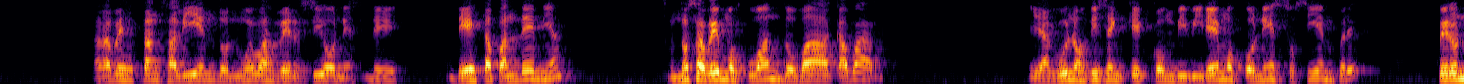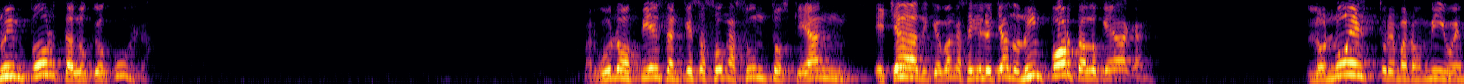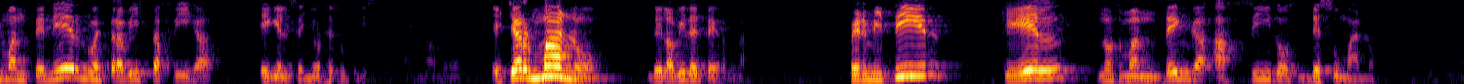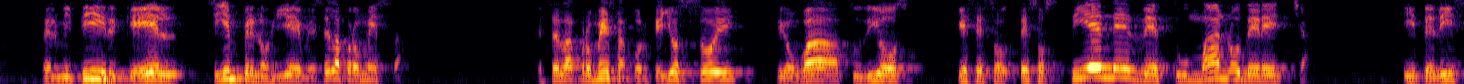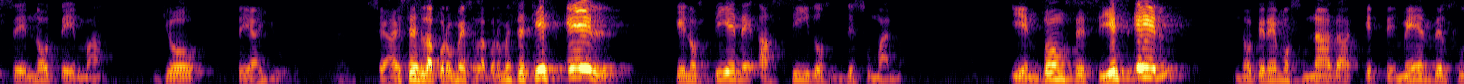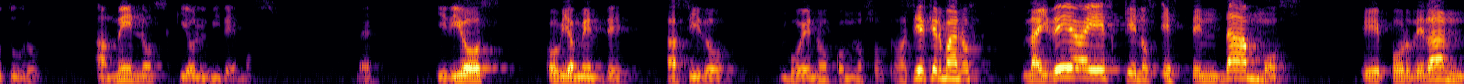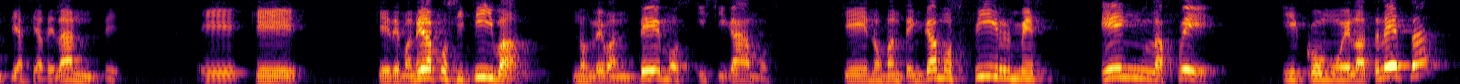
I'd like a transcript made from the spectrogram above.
Cada vez están saliendo nuevas versiones de, de esta pandemia. No sabemos cuándo va a acabar. Y algunos dicen que conviviremos con eso siempre, pero no importa lo que ocurra. Algunos piensan que esos son asuntos que han echado y que van a seguir echando. No importa lo que hagan. Lo nuestro, hermanos míos, es mantener nuestra vista fija en el Señor Jesucristo. Echar mano de la vida eterna. Permitir que Él nos mantenga asidos de su mano. Permitir que Él siempre nos lleve. Esa es la promesa. Esa es la promesa, porque yo soy Jehová, tu Dios, que se te sostiene de tu mano derecha y te dice, no tema, yo te ayudo. O sea, esa es la promesa. La promesa es que es Él que nos tiene asidos de su mano. Y entonces, si es Él, no tenemos nada que temer del futuro, a menos que olvidemos. Y Dios, obviamente, ha sido bueno con nosotros. Así es que, hermanos, la idea es que nos extendamos eh, por delante, hacia adelante, eh, que, que de manera positiva nos levantemos y sigamos, que nos mantengamos firmes en la fe y como el atleta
